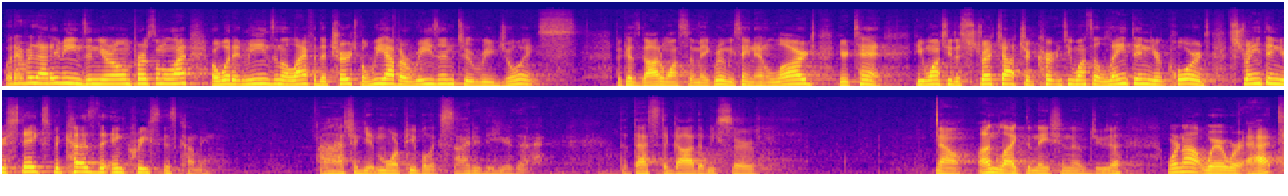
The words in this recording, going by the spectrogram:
Whatever that it means in your own personal life or what it means in the life of the church, but we have a reason to rejoice because God wants to make room. He's saying, enlarge your tent. He wants you to stretch out your curtains. He wants to lengthen your cords, strengthen your stakes because the increase is coming. Oh, that should get more people excited to hear that. That that's the God that we serve. Now, unlike the nation of Judah, we're not where we're at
